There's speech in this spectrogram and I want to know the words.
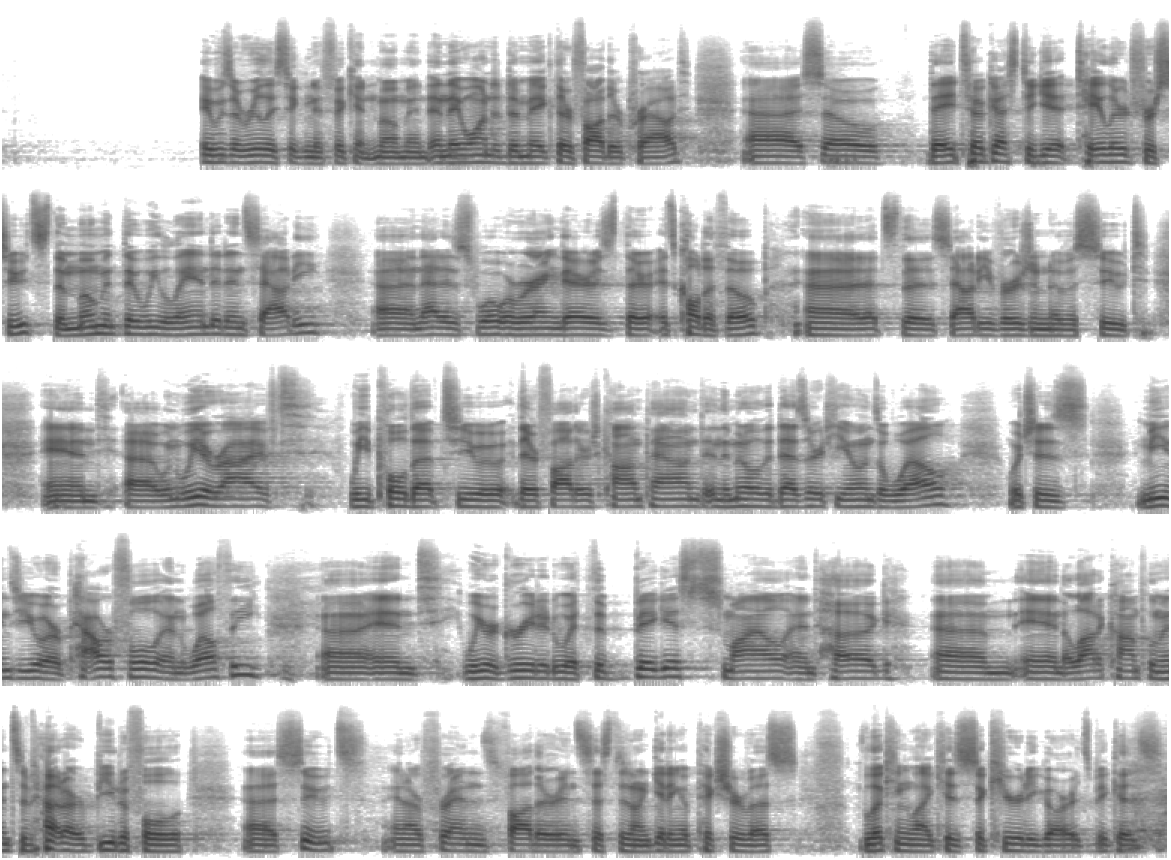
it was a really significant moment, and they wanted to make their father proud. Uh, so they took us to get tailored for suits the moment that we landed in Saudi, uh, and that is what we're wearing there. Is there? It's called a thobe. Uh, that's the Saudi version of a suit. And uh, when we arrived, we pulled up to their father's compound in the middle of the desert. He owns a well, which is means you are powerful and wealthy. Uh, and we were greeted with the biggest smile and hug, um, and a lot of compliments about our beautiful uh, suits. And our friend's father insisted on getting a picture of us looking like his security guards because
